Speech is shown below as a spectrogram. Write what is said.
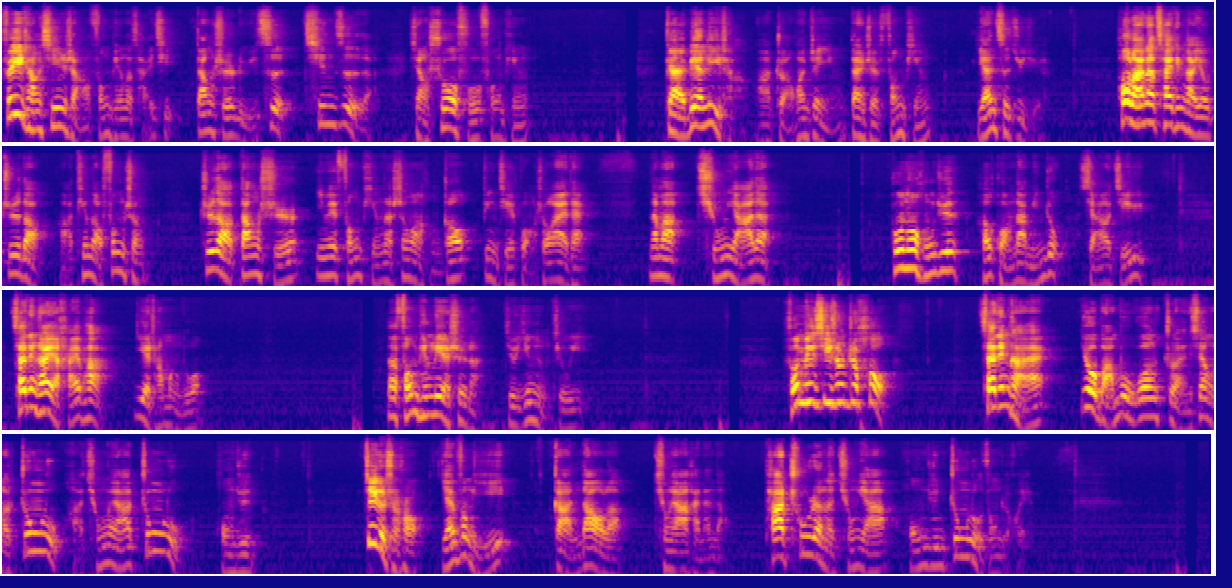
非常欣赏冯平的才气，当时屡次亲自的想说服冯平改变立场啊，转换阵营，但是冯平严词拒绝。后来呢，蔡廷锴又知道啊，听到风声，知道当时因为冯平呢声望很高，并且广受爱戴。那么，琼崖的工农红军和广大民众想要劫狱，蔡廷锴也害怕夜长梦多。那冯平烈士呢，就英勇就义。冯平牺牲之后，蔡廷锴又把目光转向了中路啊，琼崖中路红军。这个时候，严凤仪赶到了琼崖海南岛，他出任了琼崖红军中路总指挥。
